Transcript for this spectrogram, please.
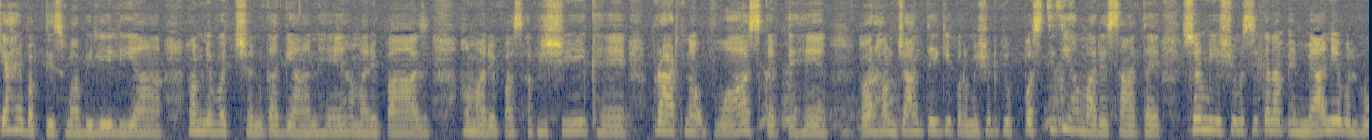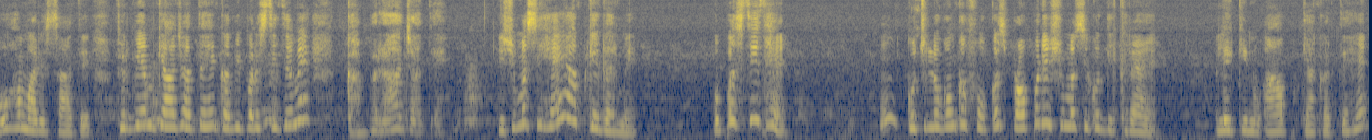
क्या है, बपतिस्मा भी ले लिया, हमने वचन का ज्ञान है हमारे पास हमारे पास अभिषेक है, प्रार्थना, उपवास करते हैं, और हम जानते हैं कि परमेश्वर की उपस्थिति हमारे साथ है। स्वयं यीशु मसीह का नाम इम्यानुअल वो हमारे साथ है। फिर भी हम क्या जाते हैं, कभी परिस्थिति में घबरा जाते हैं। यीशु मसीह है आपके घर में? उपस्थित है। हम्म, कुछ लोगों का फोकस प्रॉपर यीशु मसीह को दिख रहा है। लेकिन आप क्या करते हैं?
